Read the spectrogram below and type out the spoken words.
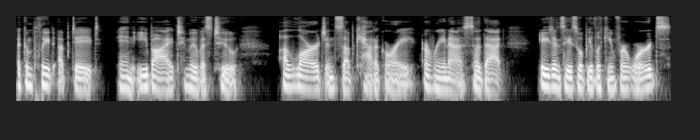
a complete update in eBuy to move us to a large and subcategory arena so that agencies will be looking for words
